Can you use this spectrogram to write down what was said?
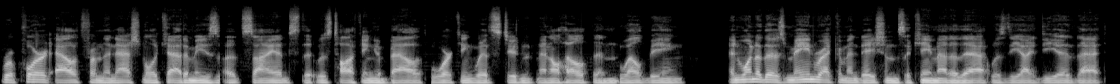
report out from the National Academies of Science that was talking about working with student mental health and well-being. And one of those main recommendations that came out of that was the idea that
